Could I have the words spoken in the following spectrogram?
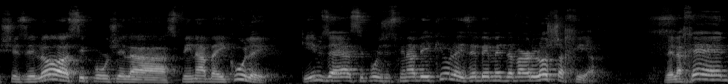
שזה לא הסיפור של הספינה בעיקולי, כי אם זה היה הסיפור של ספינה בעיקולי זה באמת דבר לא שכיח. ולכן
